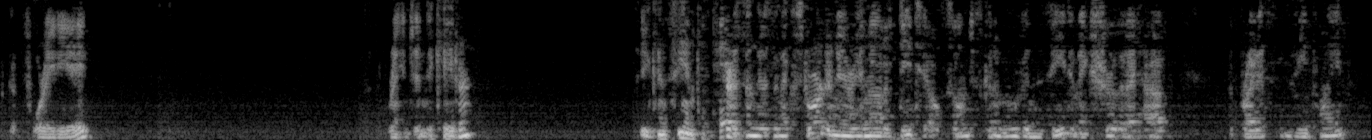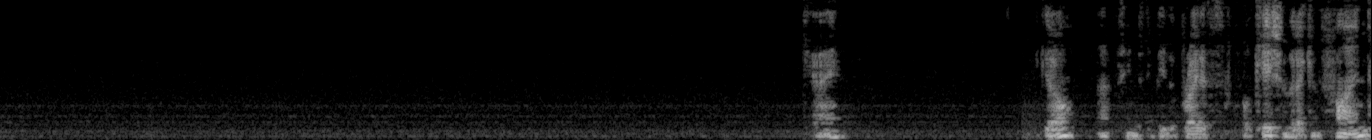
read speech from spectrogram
Look at 488. Range indicator. So you can see in comparison, there's an extraordinary amount of detail. So I'm just going to move in Z to make sure that I have the brightest Z plane. Okay. There we go. That seems to be the brightest location that I can find.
